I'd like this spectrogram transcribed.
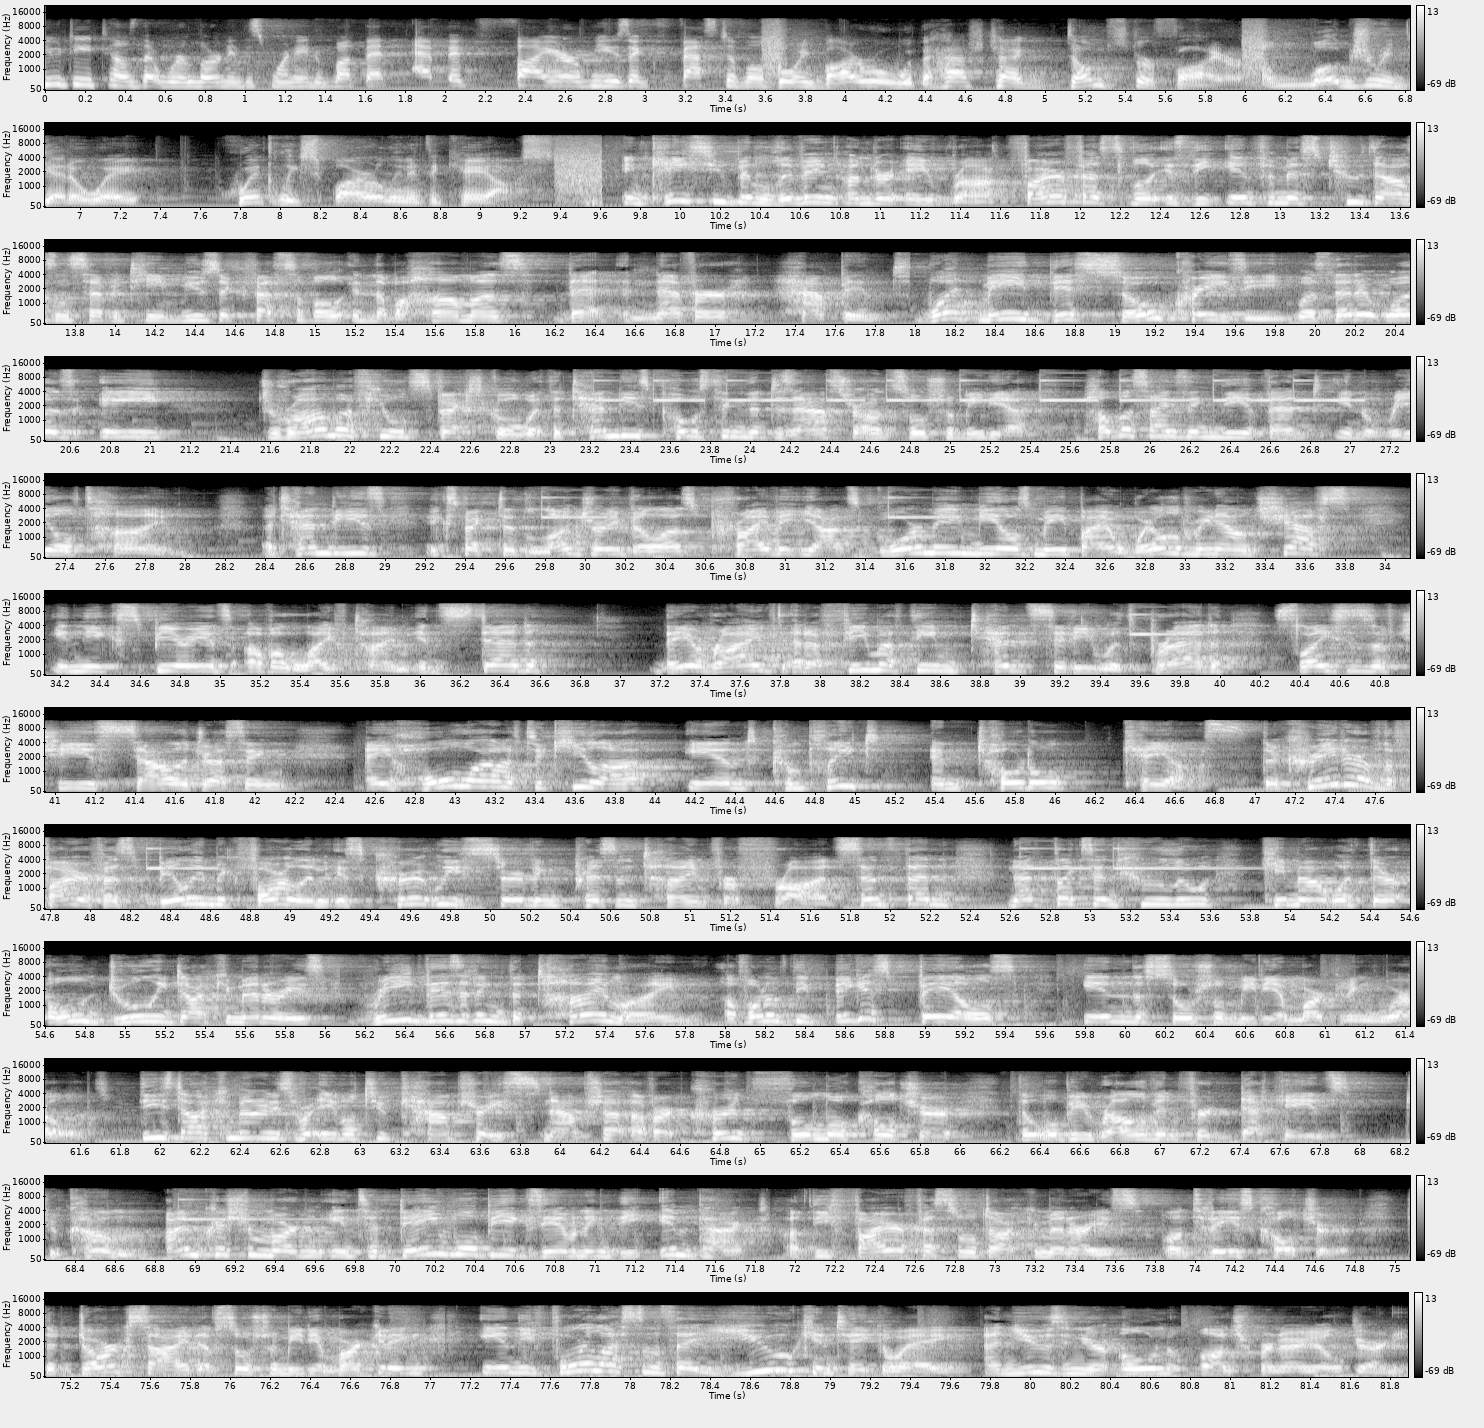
New details that we're learning this morning about that epic Fyre music festival. Going viral with the hashtag dumpster fire. A luxury getaway quickly spiraling into chaos. In case you've been living under a rock, Fyre Festival is the infamous 2017 music festival in the Bahamas that never happened. What made this so crazy was that it was a drama-fueled spectacle with attendees posting the disaster on social media, publicizing the event in real time. Attendees expected luxury villas, private yachts, gourmet meals made by world-renowned chefs in the experience of a lifetime. Instead, they arrived at a FEMA-themed tent city with bread, slices of cheese, salad dressing, a whole lot of tequila, and complete and total chaos. The creator of the Fyre Fest, Billy McFarland, is currently serving prison time for fraud. Since then, Netflix and Hulu came out with their own dueling documentaries revisiting the timeline of one of the biggest fails in the social media marketing world. These documentaries were able to capture a snapshot of our current FOMO culture that will be relevant for decades to come. I'm Christian Martin, and today we'll be examining the impact of the Fyre Festival documentaries on today's culture, the dark side of social media marketing, and the four lessons that you can take away and use in your own entrepreneurial journey.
